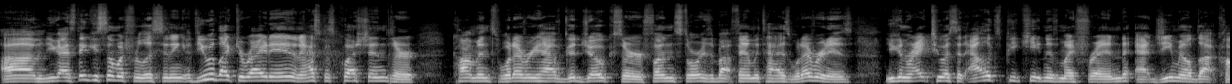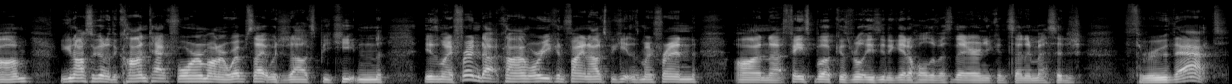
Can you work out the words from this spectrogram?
um, you guys, thank you so much for listening. If you would like to write in and ask us questions or comments, whatever you have, good jokes or fun stories about family ties, whatever it is, you can write to us at Alex P. Keaton is my friend at gmail.com. You can also go to the contact form on our website, which is Alex P. Keaton is my friend.com, or you can find Alex P. Keaton is my friend on uh, Facebook. It's real easy to get a hold of us there, and you can send a message through that.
